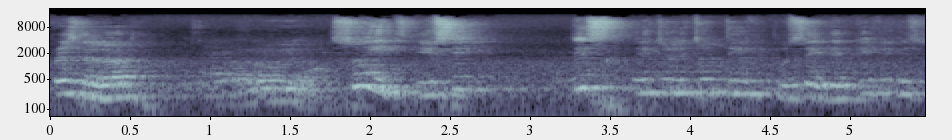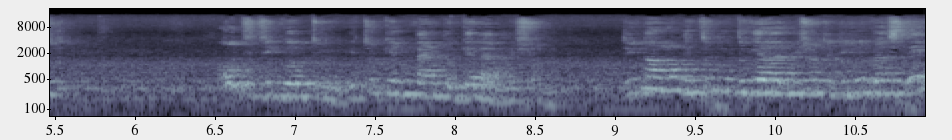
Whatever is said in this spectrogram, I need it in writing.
Praise the Lord. Hallelujah. So it, you see, this little, little thing people say, they give you this. What did he go through? It took him time to get admission. Do you know how long it took him to get admission to the university?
